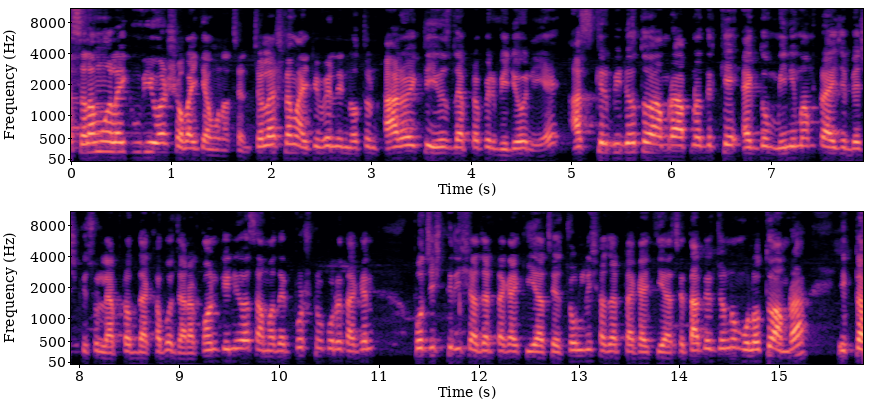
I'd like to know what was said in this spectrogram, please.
আসসালামু আলাইকুম ভিউয়ার, সবাই কেমন আছেন? চলে আসলাম আইটি ভ্যালির নতুন আরও একটি ইউজ ল্যাপটপের ভিডিও নিয়ে। আজকের ভিডিও তো আমরা আপনাদেরকে একদম মিনিমাম প্রাইজে বেশ কিছু ল্যাপটপ দেখাবো। যারা কন্টিনিউয়াস আমাদের প্রশ্ন করে থাকেন পঁচিশ তিরিশ হাজার টাকায় কি আছে, চল্লিশ হাজার টাকায় কি আছে, তাদের জন্য মূলত আমরা একটা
